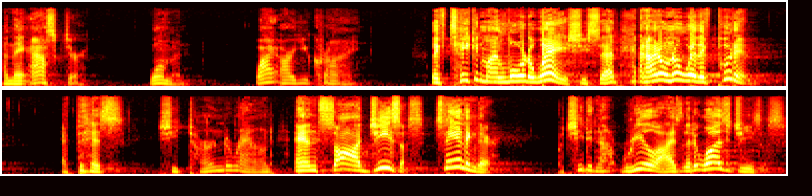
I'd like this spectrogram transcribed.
And they asked her, Woman, why are you crying? They've taken my Lord away, she said, and I don't know where they've put him. At this, she turned around and saw Jesus standing there, but she did not realize that it was Jesus.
